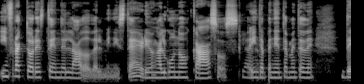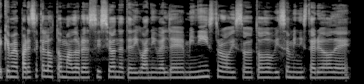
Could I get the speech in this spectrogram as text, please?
infractores estén del lado del ministerio en algunos casos, independientemente de, de, que me parece que los tomadores de decisiones, te digo, a nivel de ministro y sobre todo viceministerio de,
